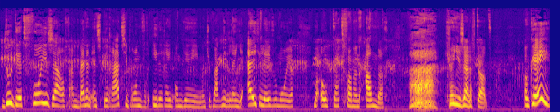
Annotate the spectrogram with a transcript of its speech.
Doe dit voor jezelf en ben een inspiratiebron voor iedereen om je heen. Want je maakt niet alleen je eigen leven mooier, maar ook dat van een ander. Ah, gun jezelf dat. Oké?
